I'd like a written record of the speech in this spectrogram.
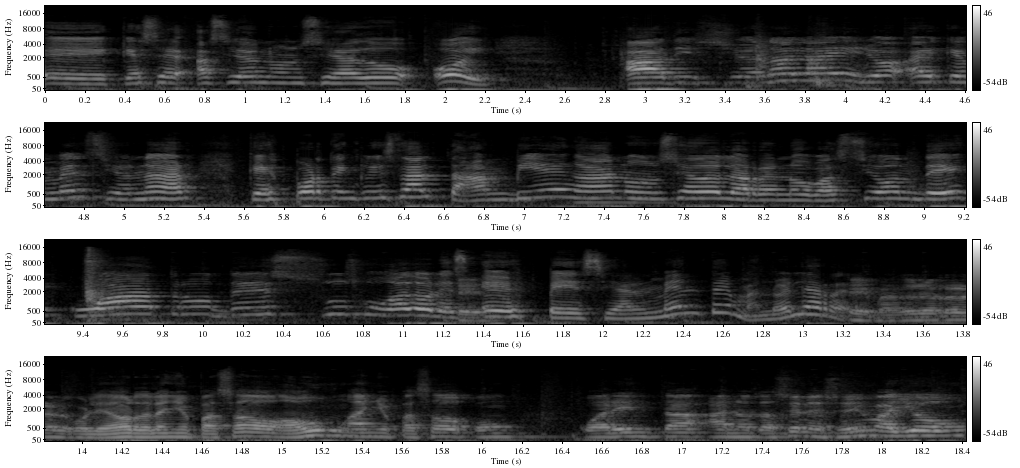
eh, que se ha sido anunciado hoy. Adicional a ello, hay que mencionar que Sporting Cristal también ha anunciado la renovación de cuatro de sus jugadores, Sí. especialmente Manuel Herrera. Eh, Manuel Herrera, el goleador del año pasado, aún año pasado con 40 anotaciones. Yosemir Bayón,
